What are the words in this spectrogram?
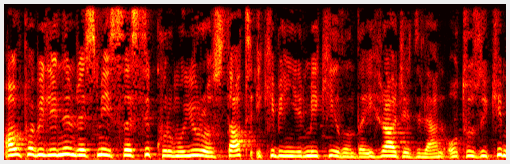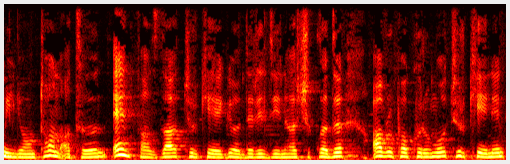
Avrupa Birliği'nin resmi istatistik kurumu Eurostat 2022 yılında ihraç edilen 32 milyon ton atığın en fazla Türkiye'ye gönderildiğini açıkladı. Avrupa Kurumu Türkiye'nin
